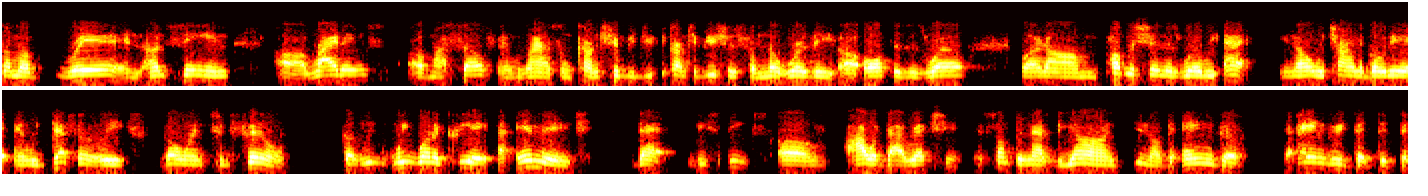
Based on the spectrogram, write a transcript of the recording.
some of rare and unseen uh, writings of myself, and we're gonna have some contribu- contributions from noteworthy uh, authors as well. But um, publishing is where we at. You know, we're trying to go there, and we definitely going to film because we we want to create an image that bespeaks of our direction. It's something that's beyond, you know, the anger the angry, the, the the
